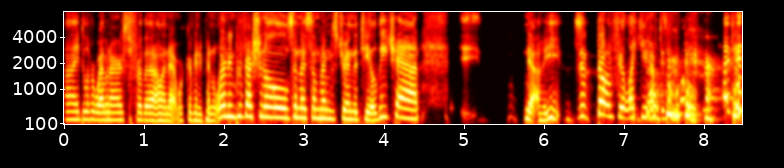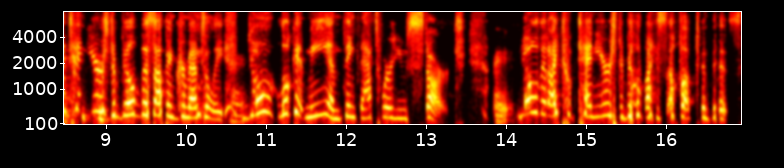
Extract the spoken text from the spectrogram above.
I deliver webinars for the Network of Independent Learning Professionals, and I sometimes join the TLD chat. No, don't feel like you have to do I've had 10 years to build this up incrementally. Right. Don't look at me and think that's where you start. Right. Know that I took 10 years to build myself up to this.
